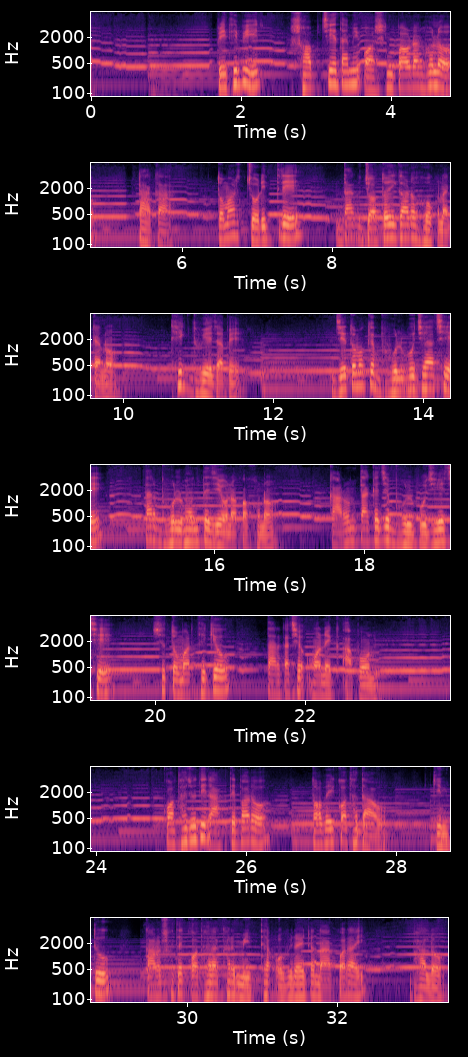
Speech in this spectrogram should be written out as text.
পৃথিবীর সবচেয়ে দামি অসীম পাউডার হলো টাকা। তোমার চরিত্রে দাগ যতই গাঢ় হোক না কেন, ঠিক ধুয়ে যাবে। যে তোমাকে ভুল বুঝে আছে, তার ভুল ভাঙতে যেও না কখনো। কারণ তাকে যে ভুল বুঝিয়েছে, সে তোমার থেকেও তার কাছে অনেক আপন। কথা যদি রাখতে পারো, তবেই কথা দাও। কিন্তু কারোর সাথে কথা রাখার মিথ্যা অভিনয়টা না করাই ভালো।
